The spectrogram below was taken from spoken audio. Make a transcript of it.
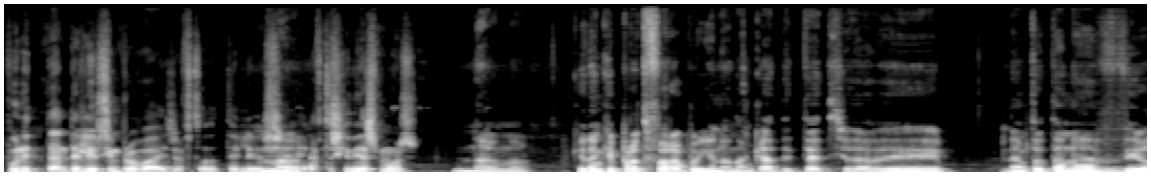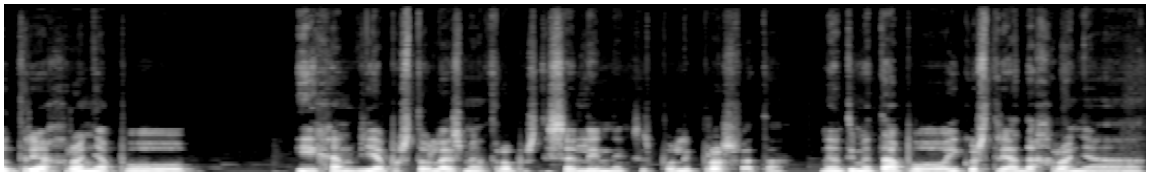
που είναι- ήταν τελείως improvise αυτό, τελείως Ναι. ε, αυτοσχεδιασμός. Ναι, ναι. Και ήταν και η πρώτη φορά που γινόταν κάτι τέτοιο. Δηλαδή, αυτό ήταν δύο-τρία χρόνια που είχαν βγει αποστολές με ανθρώπους στη Σελήνη. Ξέρεις, πολύ πρόσφατα. Είναι ότι μετά από 20-30 χρόνια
